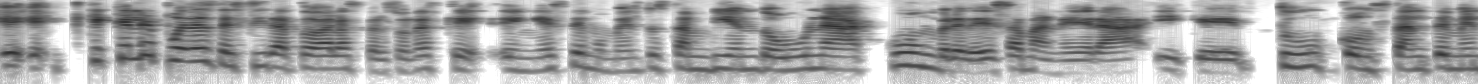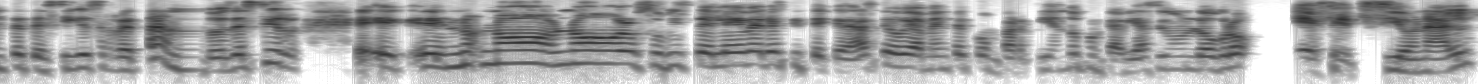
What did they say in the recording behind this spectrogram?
eh, ¿Qué, le puedes decir a todas las personas que en este momento están viendo una cumbre de esa manera y que tú constantemente te sigues retando? Es decir, eh, no, no, no subiste el Everest y te quedaste obviamente compartiendo porque había sido un logro excepcional,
